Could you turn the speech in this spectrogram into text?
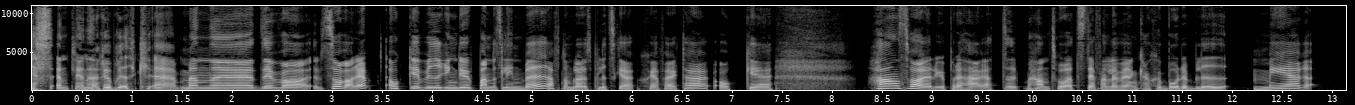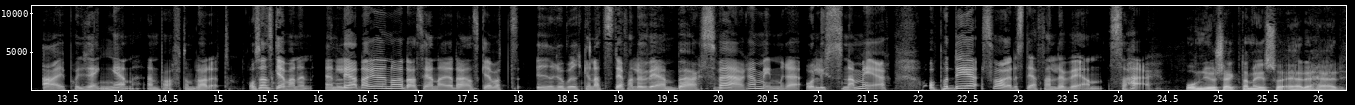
Yes, äntligen en rubrik. Eh, men eh, det var, så var det. Och eh, vi ringde upp Anders Lindberg, Aftonbladets politiska chefredaktör. Och han svarade ju på det här att han tror att Stefan Löfven kanske borde bli mer arg på gängen än på Aftonbladet. Och sen skrev han en, en ledare några dagar senare där han skrev att, i rubriken att Stefan Löfven bör svära mindre och lyssna mer. Och på det svarade Stefan Löfven så här. Om ni ursäktar mig så är det här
